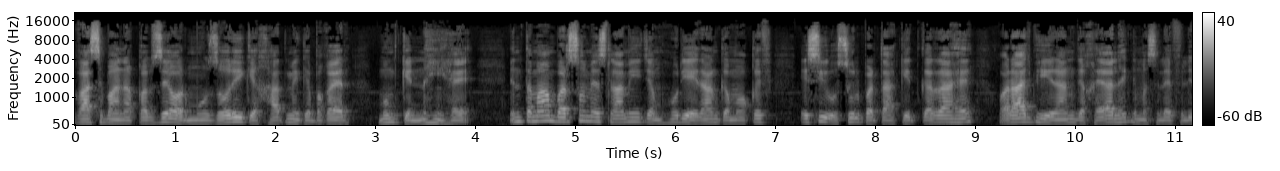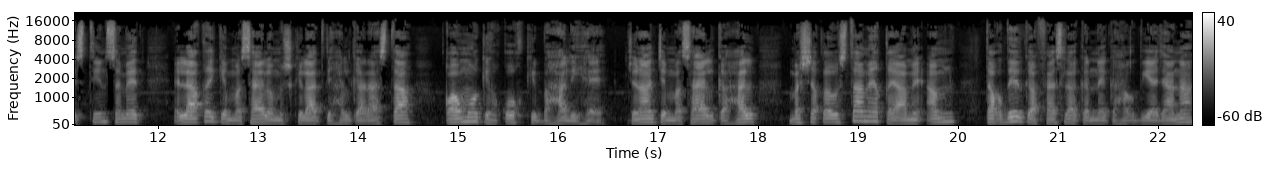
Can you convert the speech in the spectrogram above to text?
غاسبانہ قبضے اور موزوری کے خاتمے کے بغیر ممکن نہیں ہے۔ ان تمام برسوں میں اسلامی جمہوریہ ایران کا موقف اسی اصول پر تاکید کر رہا ہے اور آج بھی ایران کا خیال ہے کہ مسئلہ فلسطین سمیت علاقے کے مسائل و مشکلات کے حل کا راستہ قوموں کے حقوق کی بحالی ہے۔ چنانچہ مسائل کا حل مشرق وسطی میں قیام امن، تقدیر کا فیصلہ کرنے کا حق دیا جانا،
